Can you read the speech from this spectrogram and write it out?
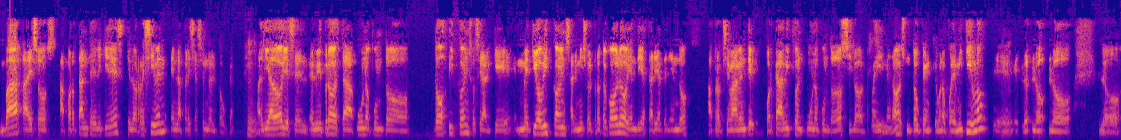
va a esos aportantes de liquidez que lo reciben en la apreciación del token. Hmm. Al día de hoy es el, el Bipro está 1.2 Bitcoins, o sea, el que metió Bitcoins al inicio del protocolo, hoy en día estaría teniendo aproximadamente por cada Bitcoin 1.2 si lo redime, ¿no? Es un token que uno puede emitirlo, eh, lo, lo, lo, lo,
